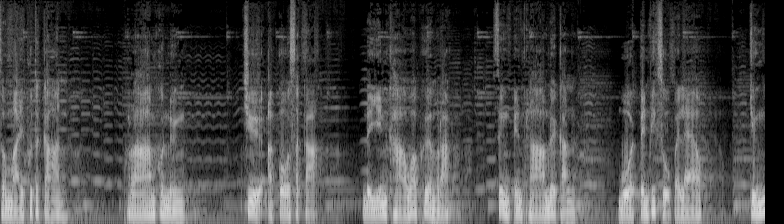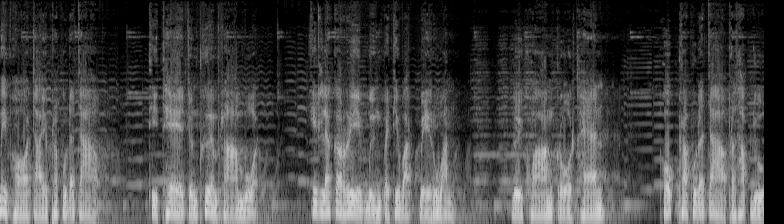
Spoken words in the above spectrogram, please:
สมัยพุทธกาลพราหมณ์คนหนึ่ง ชื่ออโกสกะ ได้ยินข่าวว่าเพื่อนรัก ซึ่งเป็นพราหมณ์ด้วยกัน บวชเป็นภิกษุไปแล้ว จึงไม่พอใจพระพุทธเจ้า ที่เทศจนเพื่อนพราหมณ์บวชคิดแล้วก็รีบบึงไปที่วัดเบรุวันด้วยความโกรธแค้น พบพระพุทธเจ้าประทับอยู่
